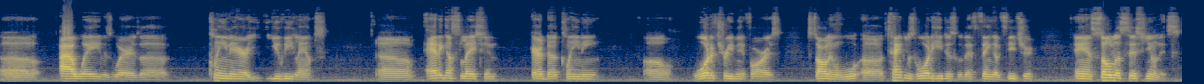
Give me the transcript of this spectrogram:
Uh, iWave well as uh, clean air UV lamps, uh, attic installation, air duct cleaning, uh, water treatment, far as installing uh, tankless water heaters, so that's thing of the future, and solar assist units.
